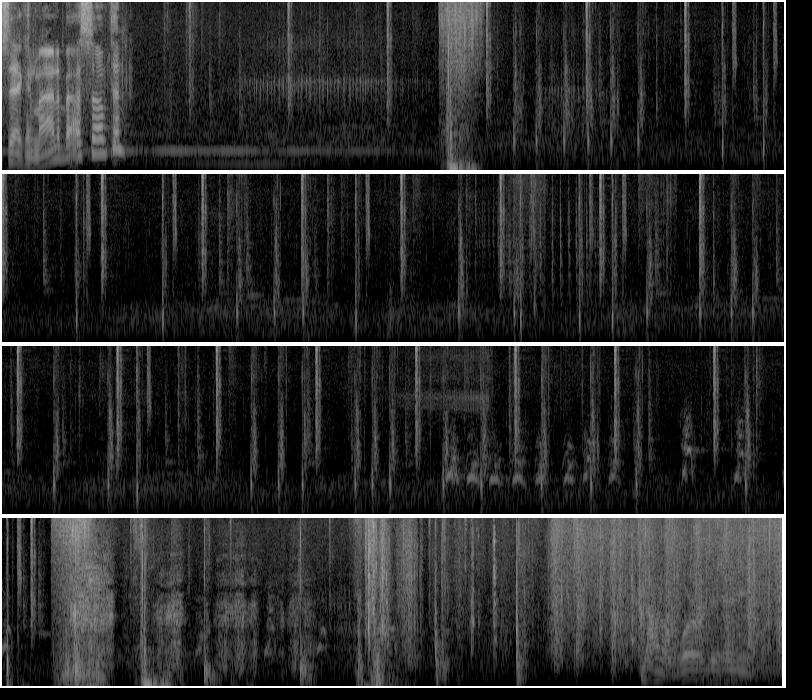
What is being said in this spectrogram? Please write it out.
Second mind about something? To anyone,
